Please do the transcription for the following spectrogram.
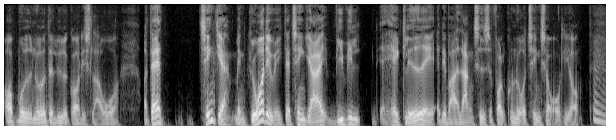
op mod noget, der lyder godt i slagord. Og der tænkte jeg, men gjorde det jo ikke, der tænkte jeg, vi ville have glæde af, at det var lang tid, så folk kunne nå at tænke sig ordentligt om. Mm.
